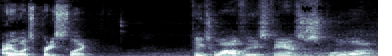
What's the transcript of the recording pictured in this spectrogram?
I think it looks pretty slick. It takes a while for these fans to spool up.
